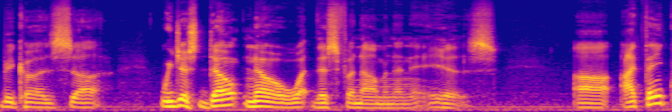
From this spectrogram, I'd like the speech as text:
because uh, we just don't know what this phenomenon is. Uh, I think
